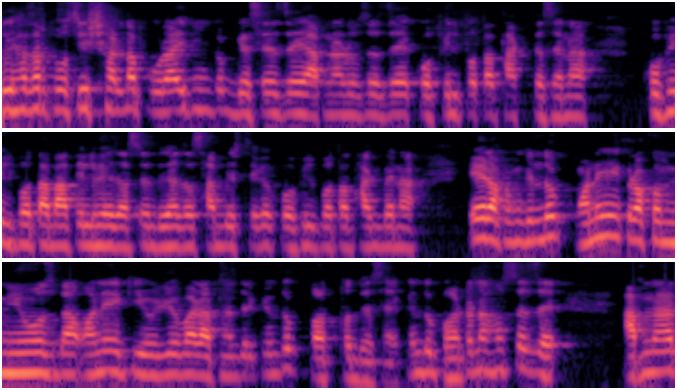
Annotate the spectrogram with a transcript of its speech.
দুই হাজার পঁচিশ সালটা পুরাই কিন্তু গেছে যে আপনার হচ্ছে যে কফিল পোতা থাকতেছে না, কফিল পোতা বাতিল হয়ে যাচ্ছে, দুই হাজার ছাব্বিশ থেকে কফিল পোতা থাকবে না। এরকম কিন্তু অনেক রকম নিউজ বা অনেক ইউটিউবার আপনাদের কিন্তু তথ্য দিয়েছে। কিন্তু ঘটনা হচ্ছে যে আপনার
